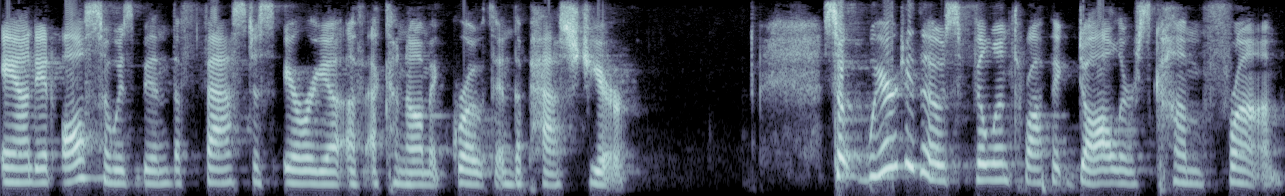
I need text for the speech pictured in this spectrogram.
and it also has been the fastest area of economic growth in the past year. So, where do those philanthropic dollars come from?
